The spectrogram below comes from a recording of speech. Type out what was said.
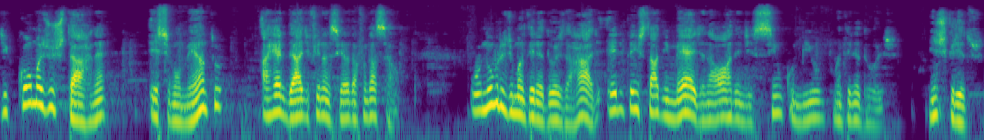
de como ajustar né, este momento à realidade financeira da Fundação. O número de mantenedores da rádio ele tem estado em média na ordem de 5 mil mantenedores inscritos.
